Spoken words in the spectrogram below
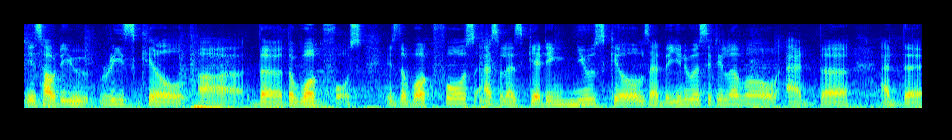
is how do you reskill uh, the, the workforce? Is the workforce as well as getting new skills at the university level, at the, at the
